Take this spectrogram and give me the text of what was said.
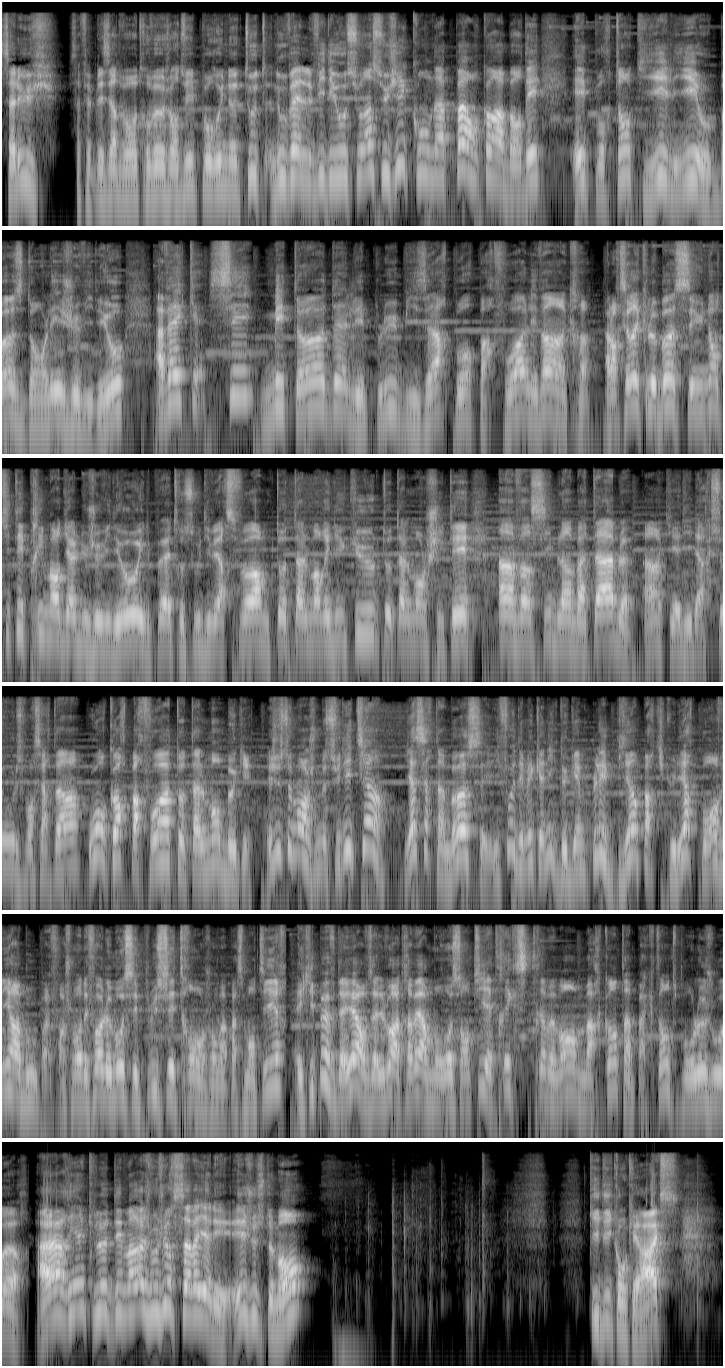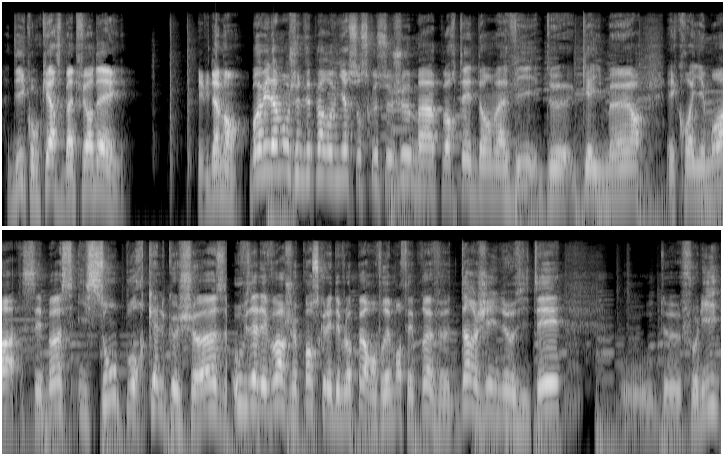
Salut ça fait plaisir de vous retrouver aujourd'hui pour une toute nouvelle vidéo sur un sujet qu'on n'a pas encore abordé et pourtant qui est lié au boss dans les jeux vidéo avec ses méthodes les plus bizarres pour parfois les vaincre. Alors c'est vrai que le boss c'est une entité primordiale du jeu vidéo, il peut être sous diverses formes, totalement ridicule, totalement cheaté, invincible, imbattable, hein, qui a dit Dark Souls pour certains, ou encore parfois totalement buggé. Et justement je me suis dit tiens, il y a certains boss, il faut des mécaniques de gameplay bien particulières pour en venir à bout. franchement des fois le mot c'est plus étranges, on va pas se mentir, et qui peuvent d'ailleurs, vous allez le voir à travers mon ressenti, être extrêmement marquantes, impactantes pour le joueur. Alors rien que le démarrage, je vous jure, ça va y aller. Et justement... Qui dit Conquerax dit Conquer's Bad Fur Day. Évidemment. Bon évidemment je ne vais pas revenir sur ce que ce jeu m'a apporté dans ma vie de gamer et croyez-moi ces boss ils sont pour quelque chose où vous allez voir je pense que les développeurs ont vraiment fait preuve d'ingéniosité ou de folie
